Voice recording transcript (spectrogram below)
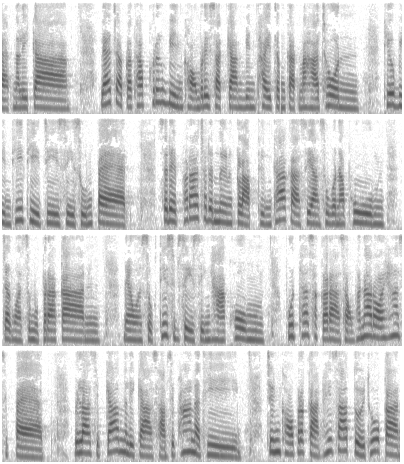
8 นาฬิกา และจะประทับเครื่องบินของบริษัทการบินไทยจำกัดมหาชน เที่ยวบินที่ TG 408 เสด็จพระราชดำเนินกลับถึงท่าอากาศยานสุวรรณภูมิ จังหวัดสมุทรปราการในวันศุกร์ที่ 14 สิงหาคม พุทธศักราช 2558 เวลา 19 นาฬิกา 35 นาที จึงขอประกาศให้ทราบโดยทั่วกัน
